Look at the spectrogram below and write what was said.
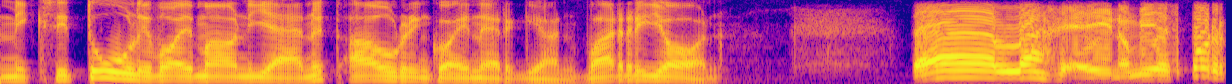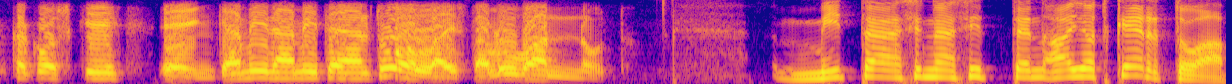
miksi tuulivoima on jäänyt aurinkoenergian varjoon. Täällä Einomies Porkkakoski, enkä minä mitään tuollaista luvannut. Mitä sinä sitten aiot kertoa?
